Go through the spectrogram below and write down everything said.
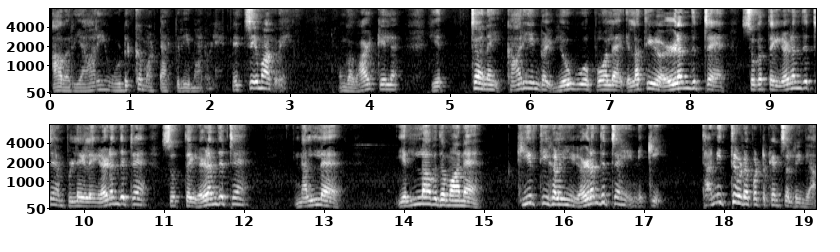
அவர் யாரையும் ஒடுக்க மாட்டார் பிரியமானவர்களே நிச்சயமாகவே உங்கள் வாழ்க்கையில் எத்தனை காரியங்கள் எவ்வளோ போல எல்லாத்தையும் இழந்துட்டேன். சுகத்தை இழந்துட்டேன் பிள்ளைகளை இழந்துட்டேன் சொத்தை இழந்துட்டேன். நல்ல எல்லா விதமான கீர்த்திகளையும் இழந்துட்டேன் இன்னைக்கு. தனித்து விடப்பட்டிருக்கேன்னு சொல்கிறீங்களா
